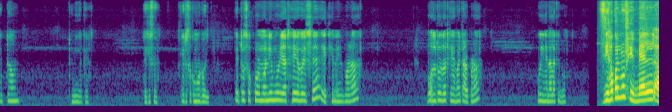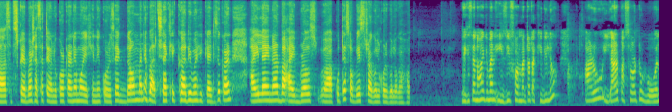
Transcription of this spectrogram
একদম ধুনীয়াকৈ। দেখিছে? এইটো চকু মোৰ হ'ল। এইটো চকুৰ মণি মোৰ ইয়াত সেই হৈছে এইখিনিৰ পৰা বলটো য'ত সেই হয় তাৰ পৰা। উইং এডাল আঁকিব যিসকল মোৰ ফিমেল ছাবস্ক্ৰাইবাৰ্ছ আছে তেওঁলোকৰ কাৰণে মই এইখিনি কৰিছোঁ। একদম মানে বাচ্ছাক শিকোৱা দি মই শিকাই দিছোঁ কাৰণ আইলাইনাৰ বা আইব্ৰাউজ আঁকোতে চবেই ষ্ট্ৰাগল কৰিব লগা হয়। দেখিছে নহয় কিমান ইজি ফৰ্মেটত আঁকি দিলোঁ। আৰু ইয়াৰ পাছৰটো হ'ল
